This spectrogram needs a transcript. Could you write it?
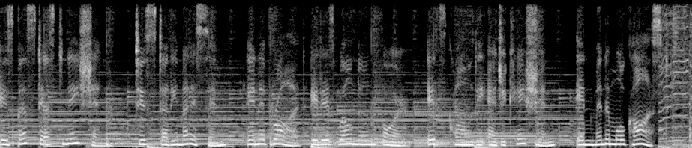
is best destination to study medicine in abroad. It is well known for its quality education in minimal cost.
